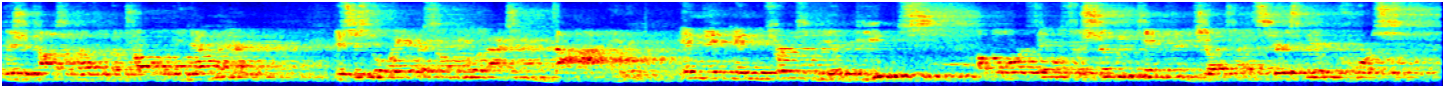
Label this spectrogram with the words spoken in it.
because you're causing nothing but trouble to down there. It's just the way that some people have actually died in, the, in terms of the abuse of the Lord's table. So should we take the judgment seriously? Of course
